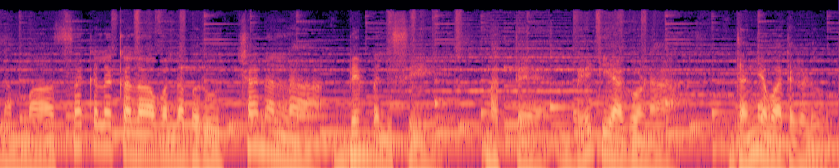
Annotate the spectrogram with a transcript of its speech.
ನಮ್ಮ ಸಕಲ ಕಲಾವಲ್ಲಭರು ಚಾನಲ್ನ ಬೆಂಬಲಿಸಿ ಮತ್ತೆ ಭೇಟಿಯಾಗೋಣ. ಧನ್ಯವಾದಗಳು.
